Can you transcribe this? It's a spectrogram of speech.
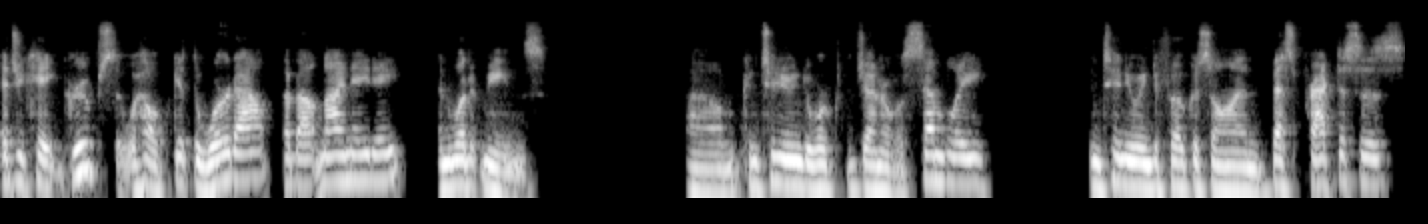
educate groups that will help get the word out about 988 and what it means. Um, continuing to work with the General Assembly, continuing to focus on best practices,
